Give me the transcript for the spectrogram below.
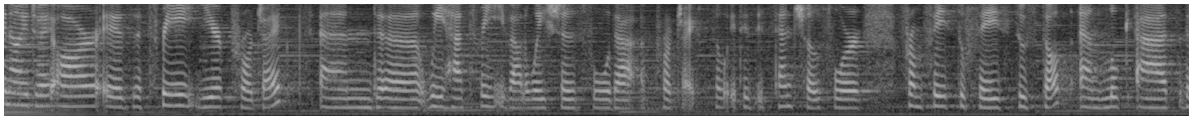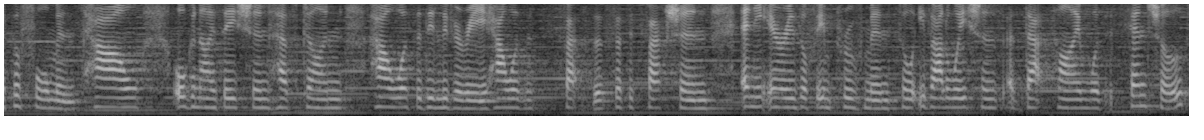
NIJR is a three-year project and uh, we had three evaluations for that project. So it is essential for from phase to phase to stop and look at the performance, how organization have done, how was the delivery, how was the satisfaction, any areas of improvement. So evaluations at that time was essential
